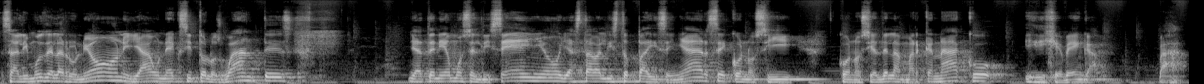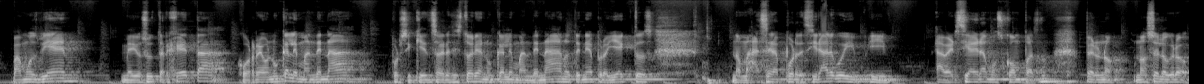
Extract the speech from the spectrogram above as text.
Salimos de la reunión y ya un éxito los guantes ya teníamos el diseño, ya estaba listo para diseñarse, conocí, conocí el de la marca Naco y dije, venga, va, vamos bien. Me dio su tarjeta, correo, nunca le mandé nada, por si quieren saber esa historia, nunca le mandé nada, no tenía proyectos, nomás era por decir algo y, a ver si éramos compas, ¿no? Pero no, no se logró.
